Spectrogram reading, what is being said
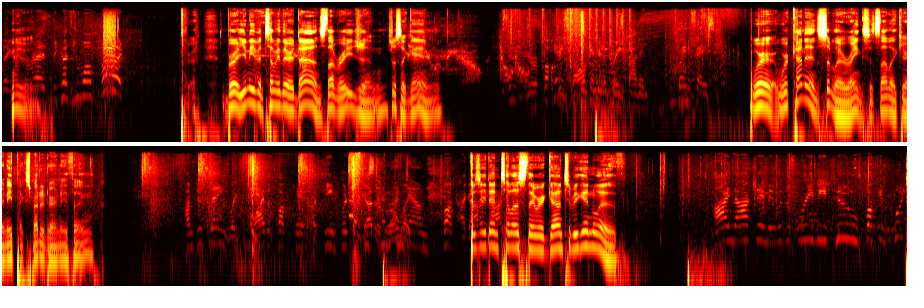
they got Yeah. the res because you won't push. Bro, you didn't even tell me they were down. Stop raging. Just a game. Dude, you're a fucking dog. Enemy shit. spotted. Going to phase. We're we're kind of in similar ranks. It's not like you're an apex predator or anything. I'm just saying, like, why the fuck can't a team push together, bro? Like, down. fuck, I got Because you didn't tell us they were gone to begin with. I knocked him. It was a 3v2. Fucking push that shit.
